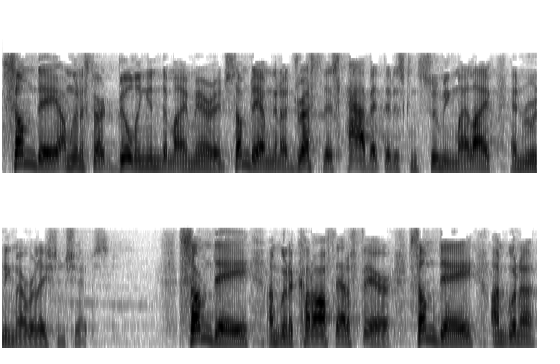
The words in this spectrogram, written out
Someday I'm going to start building into my marriage. Someday I'm going to address this habit that is consuming my life and ruining my relationships. Someday I'm going to cut off that affair. Someday I'm going to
